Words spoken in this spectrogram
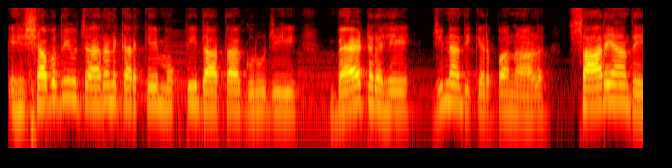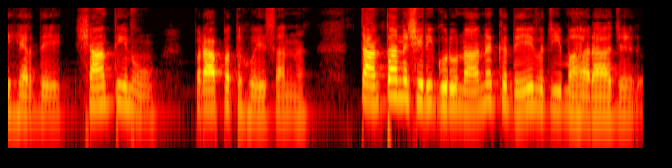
ਇਹ ਸ਼ਬਦ ਦੀ ਉਚਾਰਨ ਕਰਕੇ ਮੁਕਤੀ ਦਾਤਾ ਗੁਰੂ ਜੀ ਬੈਠ ਰਹੇ, ਜਿਨ੍ਹਾਂ ਦੀ ਕਿਰਪਾ ਨਾਲ ਸਾਰਿਆਂ ਦੇ ਹਿਰਦੇ ਸ਼ਾਂਤੀ ਨੂੰ ਪ੍ਰਾਪਤ ਹੋਏ ਸਨ। ਧੰਨ ਧੰਨ ਸ੍ਰੀ ਗੁਰੂ ਨਾਨਕ ਦੇਵ ਜੀ ਮਹਾਰਾਜ।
